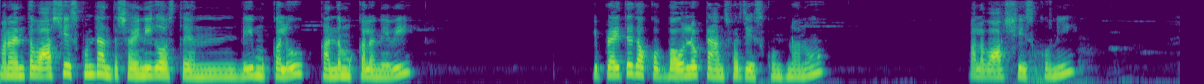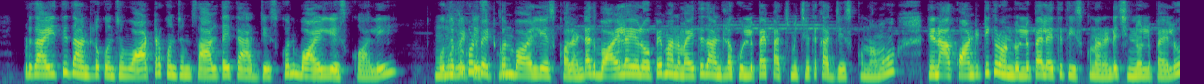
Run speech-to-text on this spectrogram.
మనం ఎంత వాష్ చేసుకుంటే అంత షైనీగా వస్తాయండి ముక్కలు కంద ముక్కలు అనేవి. ఇప్పుడైతే ఇది ఒక బౌల్లోకి ట్రాన్స్ఫర్ చేసుకుంటున్నాను. అలా వాష్ చేసుకొని ఇప్పుడు అయితే దాంట్లో కొంచెం వాటర్ కొంచెం సాల్ట్ అయితే యాడ్ చేసుకొని బాయిల్ చేసుకోవాలి. ముందు కూడా పెట్టుకొని బాయిల్ చేసుకోవాలండి. అది బాయిల్ అయ్యే లోపే మనం అయితే దాంట్లో ఉల్లిపాయ పచ్చిమిర్చి అయితే కట్ చేసుకున్నాము. నేను ఆ క్వాంటిటీకి రెండు ఉల్లిపాయలు అయితే తీసుకున్నానండి చిన్న ఉల్లిపాయలు.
